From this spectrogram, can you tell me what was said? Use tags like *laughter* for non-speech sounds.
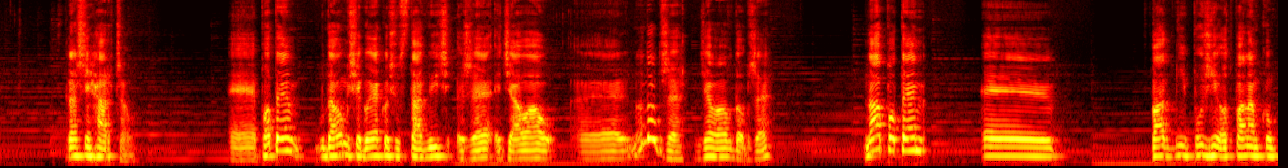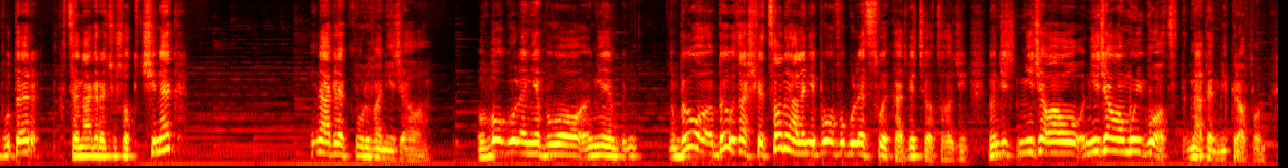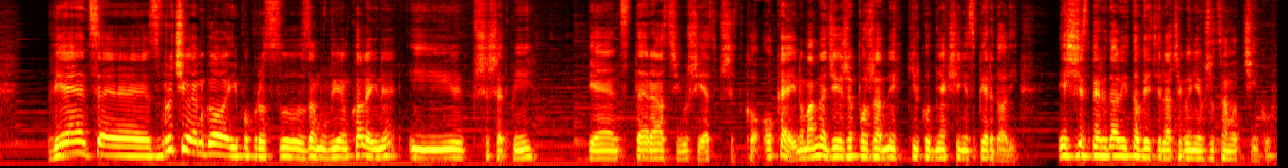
strasznie harczał. Potem udało mi się go jakoś ustawić, że działał, no dobrze, działał dobrze. No a potem e, dwa dni później odpalam komputer, chcę nagrać już odcinek i nagle kurwa nie działa. W ogóle nie było, nie, było, był zaświecony, ale nie było w ogóle słychać, wiecie o co chodzi. No nie, nie, działało, nie działał mój głos na ten mikrofon. Więc e, zwróciłem go i po prostu zamówiłem kolejny i przyszedł mi, więc teraz już jest wszystko ok. No mam nadzieję, że po żadnych kilku dniach się nie spierdoli. Jeśli się spierdoli, to wiecie dlaczego nie wrzucam odcinków.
